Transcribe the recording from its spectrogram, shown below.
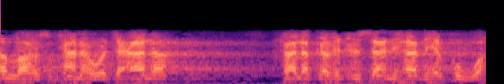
الله سبحانه وتعالى خلق في الإنسان هذه القوة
